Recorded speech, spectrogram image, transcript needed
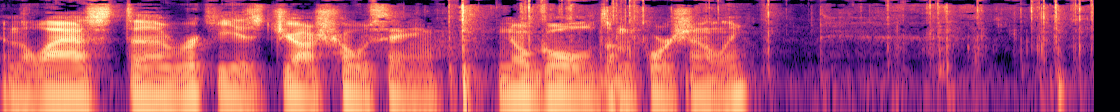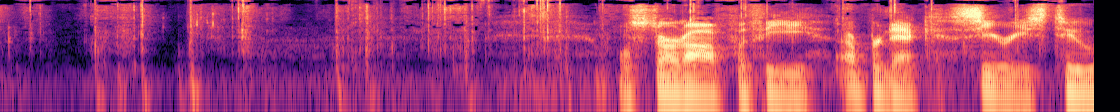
And the last uh, rookie is Josh Ho-Sang. No golds, unfortunately. We'll start off with the Upper Deck Series 2,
